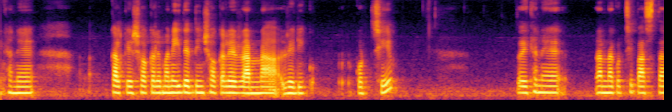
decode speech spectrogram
এখানে কালকে সকালে মানে ঈদের দিন সকালের রান্না রেডি করছি। তো এখানে রান্না করছি পাস্তা।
